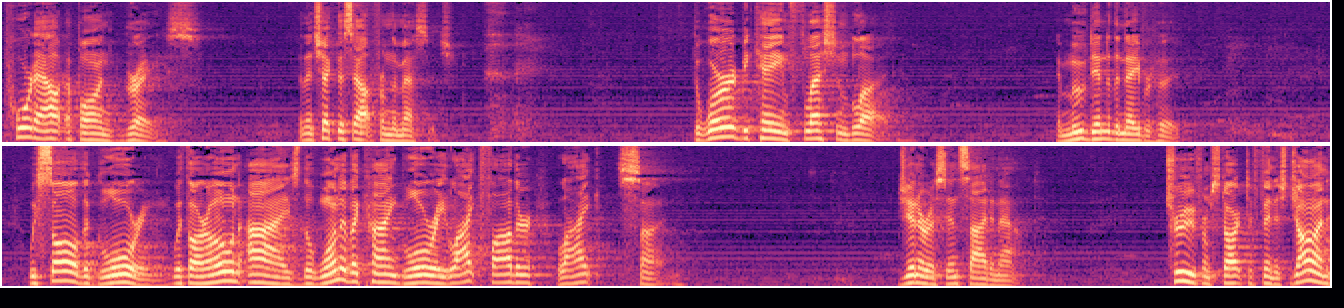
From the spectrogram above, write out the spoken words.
poured out upon grace. And then check this out from the message. The Word became flesh and blood and moved into the neighborhood. We saw the glory with our own eyes, the one of a kind glory, like Father, like Son. Generous inside and out. True from start to finish. John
